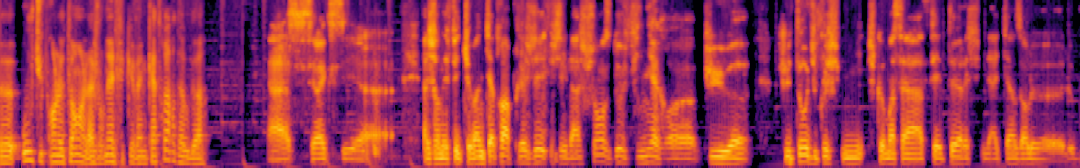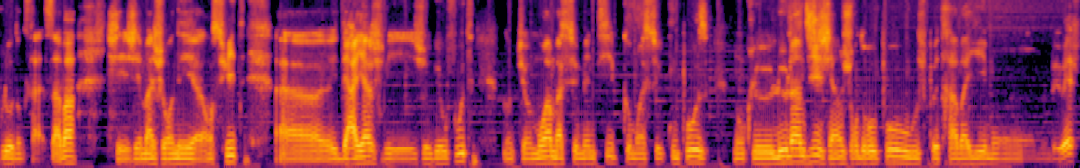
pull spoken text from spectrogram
Euh, où tu prends le temps? La journée, elle fait que 24 heures, Daouda ah, c'est vrai que c'est. J'en ai fait que 24 heures. Après, j'ai la chance de finir plus, plus tôt. Du coup, je, je commence à 7 h et je finis à 15 h le, le boulot, donc ça, ça va. J'ai ma journée euh, ensuite. Euh, et derrière, je vais, je vais au foot. Donc, euh, moi, ma semaine type, comment elle se compose Donc, le, le lundi, j'ai un jour de repos où je peux travailler mon, mon BEF,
